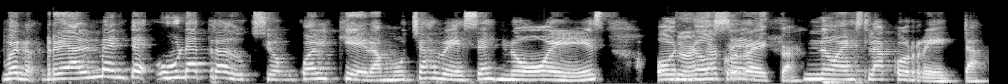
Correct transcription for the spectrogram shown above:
bueno, realmente una traducción cualquiera muchas veces no es o No es la se- correcta. no es la correcta.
